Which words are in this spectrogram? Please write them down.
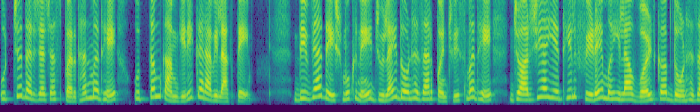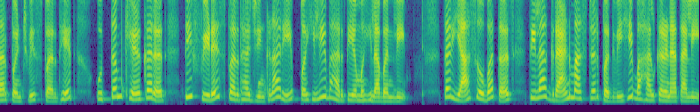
उच्च दर्जाच्या स्पर्धांमध्ये उत्तम कामगिरी करावी लागते. दिव्या देशमुखने जुलै दोन हजार पंचवीसमध्ये जॉर्जिया येथील फिडे महिला वर्ल्ड कप दोन हजार पंचवीस स्पर्धेत उत्तम खेळ करत ती फिडे स्पर्धा जिंकणारी पहिली भारतीय महिला बनली. तर यासोबतच तिला ग्रँडमास्टर पदवीही बहाल करण्यात आली.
